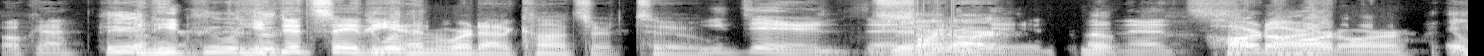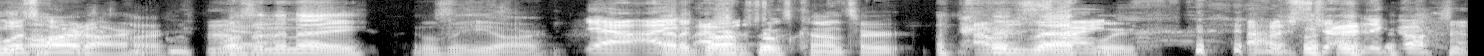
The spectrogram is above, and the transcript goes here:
Okay, He And he was he just- did say the was- N word at a concert too. he did. Yeah, Hard R. did. No. That's Hard the R. hard R. It was hard R. It wasn't an A. It was an ER. yeah. I, At a Garth was, Brooks concert. I was exactly. I was trying to go.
